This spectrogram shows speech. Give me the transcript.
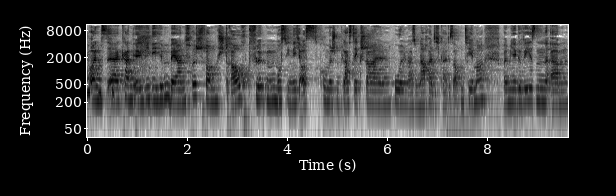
und äh, kann irgendwie die Himbeeren frisch vom Strauch pflücken, muss sie nicht aus komischen Plastikschalen holen. Also Nachhaltigkeit ist auch ein Thema bei mir gewesen. Ähm,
